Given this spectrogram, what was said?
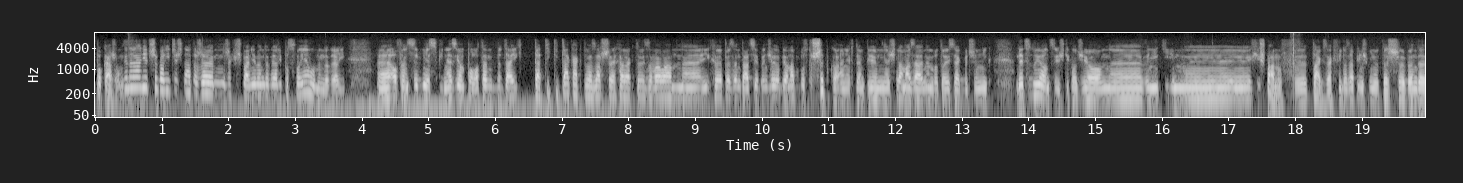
pokażą. Generalnie trzeba liczyć na to, że, że Hiszpanie będą grali po swojemu, będą grali e, ofensywnie z finezją, polotem. Ta, ich- ta tiki-taka, która zawsze charakteryzowała e, ich reprezentację, będzie robiona po prostu szybko, a nie w tempie ślamazarnym, bo to jest jakby czynnik decydujący, jeśli chodzi o e, wyniki Hiszpanów. E, Tak, za chwilę, za pięć minut też będę,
